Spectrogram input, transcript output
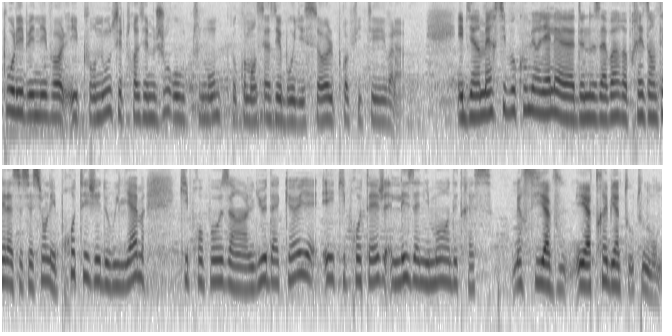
pour les bénévoles et pour nous. C'est le troisième jour où tout le monde peut commencer à se débrouiller seul, profiter, voilà. Eh bien, merci beaucoup Muriel euh, de nous avoir présenté l'association Les Protégés de William qui propose un lieu d'accueil et qui protège les animaux en détresse. Merci à vous et à très bientôt tout le monde.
